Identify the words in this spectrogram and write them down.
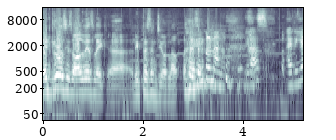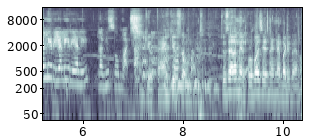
Red rose is always like represent your love I really really really love you so much thank you thank you so much చూసారా మీరు ప్రపోజ్ చేసిన వెంటనే పడిపోయాను.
